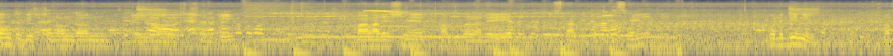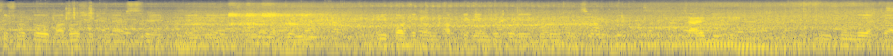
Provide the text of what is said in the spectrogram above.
অত্যন্ত দৃষ্টিনন্দন এই স্টেশনটি বাংলাদেশের কক্সবাজারে স্থাপিত হয়েছে। প্রতিদিনই শত শত মানুষ এখানে আসছে এই এই পর্যটন ভাবকে কেন্দ্র করে গড়ে উঠেছে চারিদিকে খুব সুন্দর একটা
